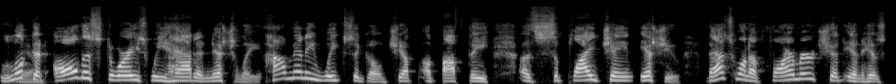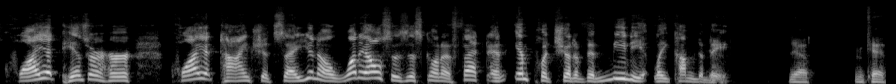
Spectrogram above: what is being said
Look yeah. at all the stories we had initially. How many weeks ago, Chip, about the uh, supply chain issue? That's when a farmer should, in his quiet, his or her quiet time, should say, you know, what else is this going to affect? And input should have immediately come to me. Yeah. Okay.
